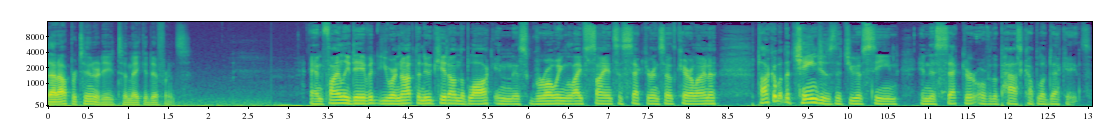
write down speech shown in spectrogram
that opportunity to make a difference. And finally, David, you are not the new kid on the block in this growing life sciences sector in South Carolina. Talk about the changes that you have seen in this sector over the past couple of decades.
